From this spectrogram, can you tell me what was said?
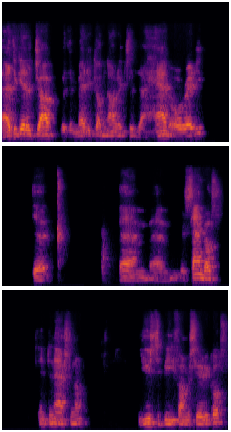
I had to get a job with the medical knowledge that I had already. The, um, um, Sandoz International used to be pharmaceuticals.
